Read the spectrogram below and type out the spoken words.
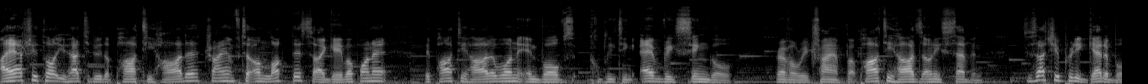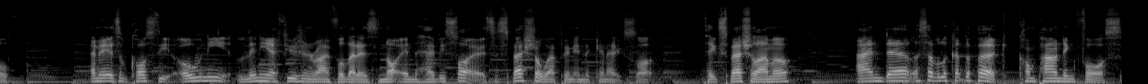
I actually thought you had to do the Party Harder Triumph to unlock this, so I gave up on it. The Party Harder one involves completing every single Revelry Triumph, but Party Hard's only 7. So it's actually pretty gettable. And it is of course the only linear fusion rifle that is not in the heavy slot. It's a special weapon in the kinetic slot. Takes special ammo. And uh, let's have a look at the perk. Compounding Force.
